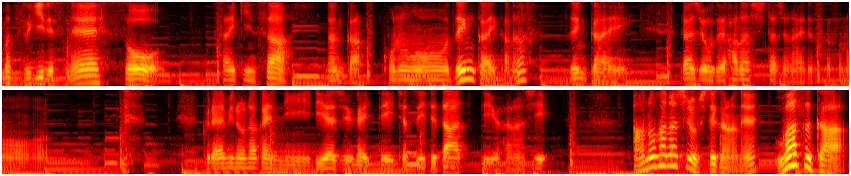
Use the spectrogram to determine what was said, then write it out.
まあ、次ですね。そう。最近さなんかこの前回かな？前回ラジオで話したじゃないですか。その 暗闇の中にリア充がいてイチャついてたっていう話。あの話をしてからねわずか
